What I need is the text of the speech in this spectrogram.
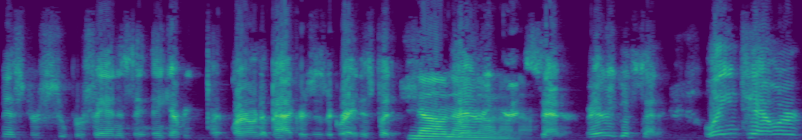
Mr. Super fan and say think every player on the Packers is the greatest. But no, no, no, no, good no. Center, very good center. Lane Taylor,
